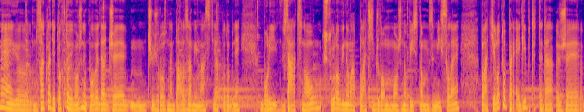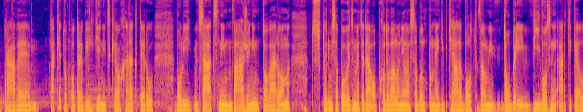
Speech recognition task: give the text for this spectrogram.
Zrejme aj e, na základe tohto je možné povedať, že či už rôzne balzamy, masti a podobne boli vzácnou surovinou a platidlom možno v istom zmysle. Platilo to pre Egypt teda, že práve takéto potreby hygienického charakteru boli vzácným, váženým tovarom, s ktorým sa povedzme teda obchodovalo nielen v samotnom Egypte, ale bol to veľmi dobrý vývozný artikel,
